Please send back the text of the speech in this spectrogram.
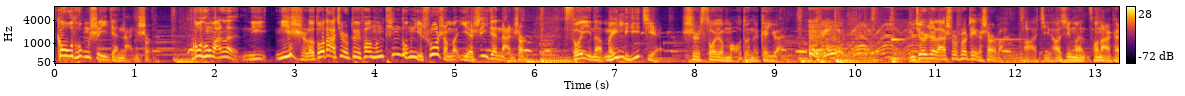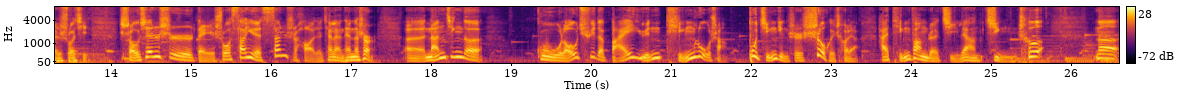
沟通是一件难事儿。沟通完了，你你使了多大劲儿，对方能听懂你说什么，也是一件难事儿。所以呢，没理解是所有矛盾的根源。我们今儿就来说说这个事儿吧。啊，几条新闻从哪儿开始说起？首先是得说三月三十号，就前两天的事儿。呃，南京的鼓楼区的白云亭路上，不仅仅是社会车辆，还停放着几辆警车。那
